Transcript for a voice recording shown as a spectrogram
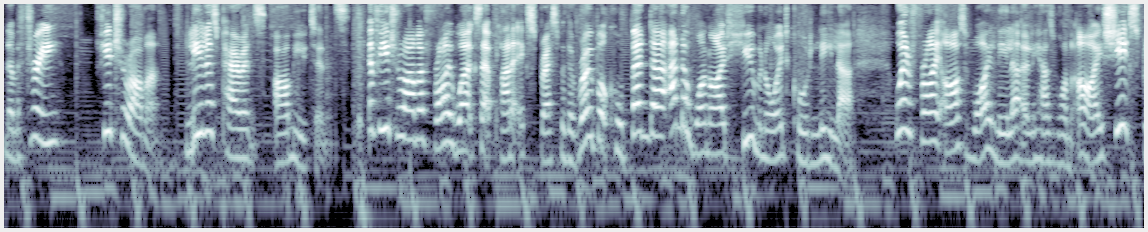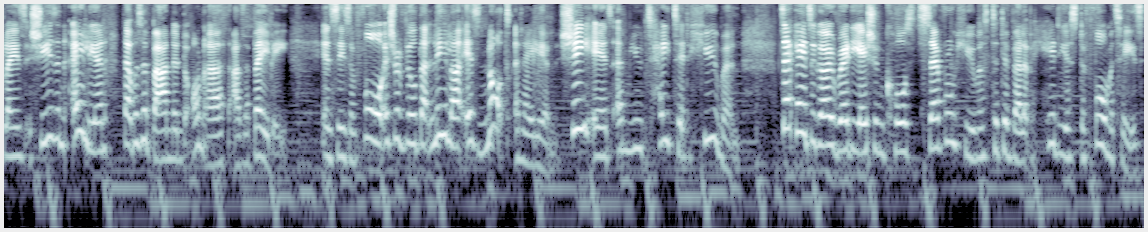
Number 3. Futurama. Leela's parents are mutants. In Futurama, Fry works at Planet Express with a robot called Bender and a one eyed humanoid called Leela. When Fry asks why Leela only has one eye, she explains she is an alien that was abandoned on Earth as a baby. In season 4, it's revealed that Leela is not an alien, she is a mutated human. Decades ago, radiation caused several humans to develop hideous deformities.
